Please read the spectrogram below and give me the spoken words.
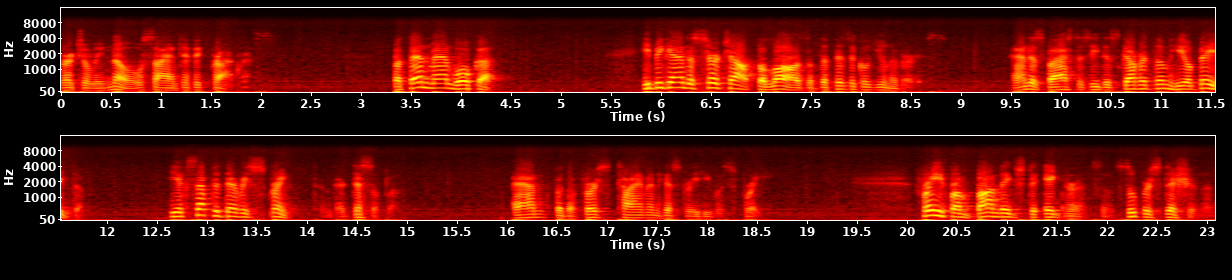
Virtually no scientific progress. But then man woke up. He began to search out the laws of the physical universe. And as fast as he discovered them, he obeyed them. He accepted their restraint and their discipline. And for the first time in history, he was free. Free from bondage to ignorance and superstition and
